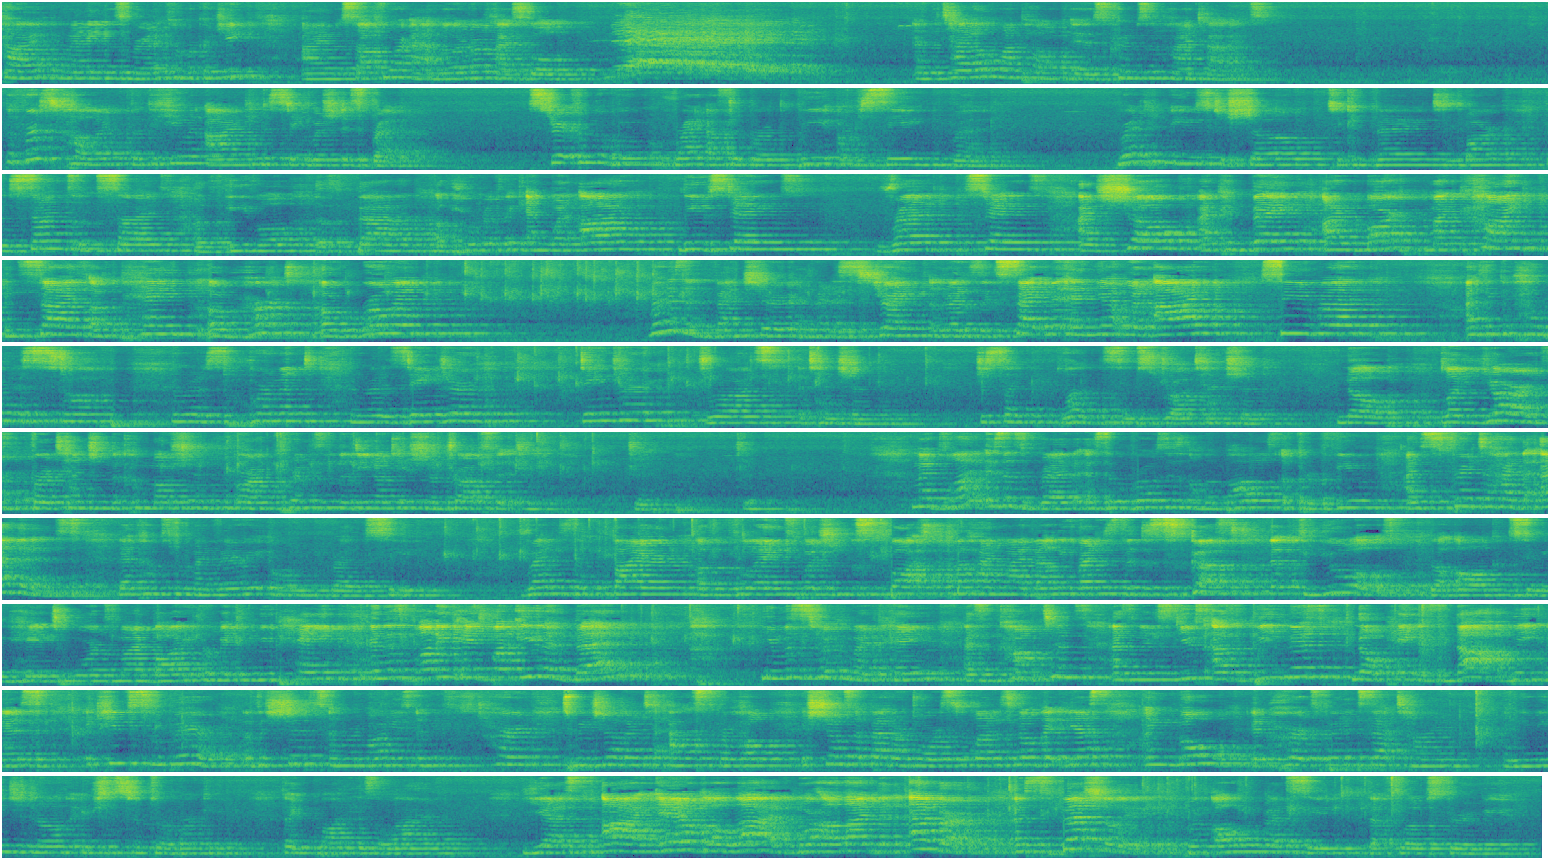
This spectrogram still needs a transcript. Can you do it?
Hi, my name is Miranda Kamukerji. I'm a sophomore at Miller North High School. And the title of my poem is Crimson High Tides. The first color that the human eye can distinguish is red. Straight from the womb, right after birth, we are seeing red. Red can be used to show, to convey, to mark the signs and sides of evil, of bad, of horrific. And when I leave show, I convey, I mark my kind and size of pain, of hurt, of ruin. Red is adventure, and red is strength, and red is excitement, and yet when I see red, I think of how red is stop, and red is torment, and red is danger. Danger draws attention, just like blood seems to draw attention. No, blood yearns for attention, the commotion around crimson, the My blood is as red as the roses on the bottles of perfume I spray to hide the evidence that comes from my very own Red Sea. Red is the fire of the flames which spot behind my belly. Red is the disgust that fuels the all-consuming hate towards my body for making me pain in this bloody cage. But even then, you mistook my pain as incompetence, as an excuse, as weakness. No, pain is not weakness. It keeps us aware of the shifts in our bodies and makes us turn to each other to ask for help. It shows up at our doors to let us know that yes, I know it hurts, but it's that time, and you need to know that your systems are working, that your body is alive. Yes, I am alive, more alive than ever, especially with all the Red Sea that flows through me.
